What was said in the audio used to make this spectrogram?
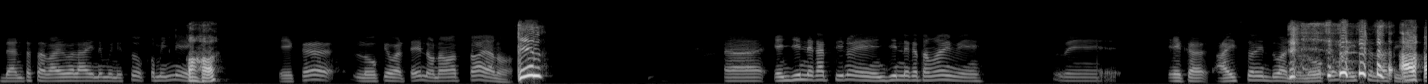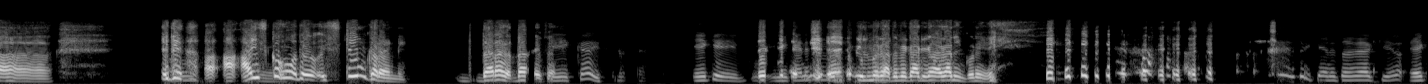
දැන්ට සවයිවලා ඉන්න මිනිස්සු ඔක්කමින්නේ ඒක ලෝකෙ වටේ නොනවත්වා යනවා. එන්ජින් එකත් තින එන්ජින් එක තමයි මේ මේ ඒක අයිස්වලින් දුවන්න. ඉති අයිස් කොහොමද ස්ටීම් කරන්නේ? දර ද ඒක ඒක පිල්ම ගතම එකගේ ගනින් කොනේ කැනතමයක් කිය ඒක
